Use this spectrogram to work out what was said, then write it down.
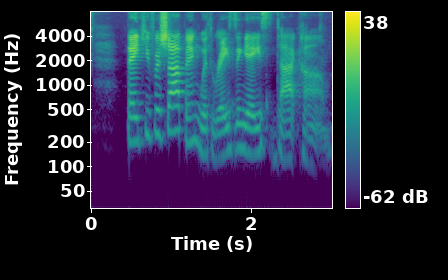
Thank you for shopping with RaisingAce.com.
